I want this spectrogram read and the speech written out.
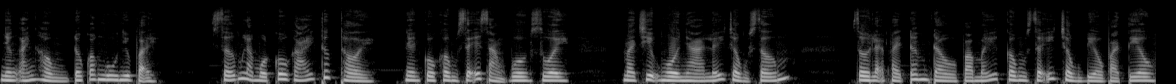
Nhưng Ánh Hồng đâu có ngu như vậy. Sớm là một cô gái thức thời, nên cô không dễ dàng buông xuôi mà chịu ngồi nhà lấy chồng sớm rồi lại phải đâm đầu vào mấy công dãy trồng điều và tiêu.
